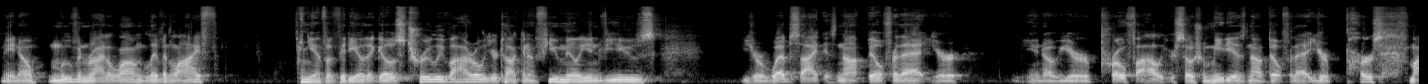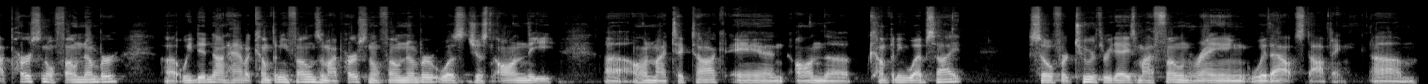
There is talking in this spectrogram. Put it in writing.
you know, moving right along, living life, and you have a video that goes truly viral, you're talking a few million views. Your website is not built for that. Your you know your profile your social media is not built for that. Your pers- my personal phone number uh, we did not have a company phone so my personal phone number was just on the uh, on my tiktok and on the company website. So for two or three days my phone rang without stopping. Um,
